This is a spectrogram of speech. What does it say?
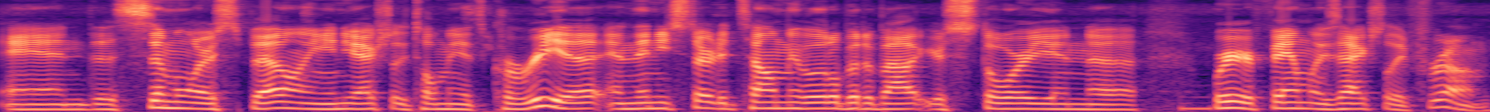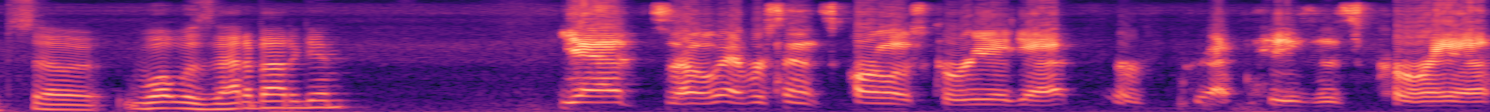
and the similar spelling, and you actually told me it's Korea, and then you started telling me a little bit about your story and uh, where your family's actually from. So, what was that about again? Yeah, so ever since Carlos Correa got, or uh, he's this Correa,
